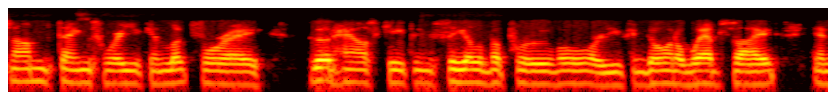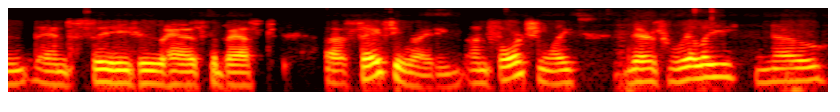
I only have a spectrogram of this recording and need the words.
some things where you can look for a good housekeeping seal of approval, or you can go on a website and and see who has the best uh, safety rating. Unfortunately, there's really no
